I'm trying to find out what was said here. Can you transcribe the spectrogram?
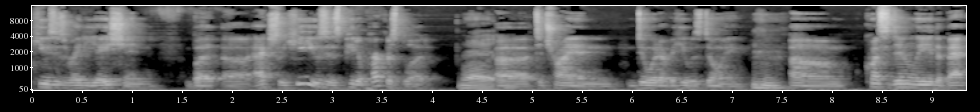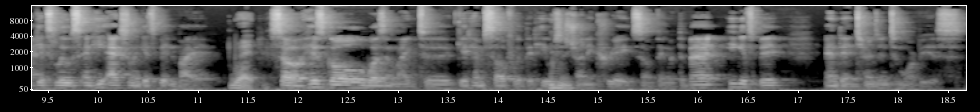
he uses radiation, but uh, actually he uses Peter Parker's blood Right. uh, to try and do whatever he was doing. Mm-hmm. Um, coincidentally, the bat gets loose and he accidentally gets bitten by it. Right. So his goal wasn't like to get himself with it. He was Mm-hmm. just trying to create something with the bat. He gets bit and then turns into Morbius.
